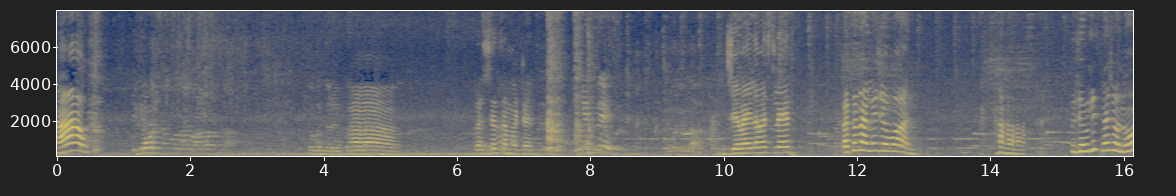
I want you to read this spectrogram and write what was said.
हा पण जरा- हा. रश्याचं मटण. जेवायला बसलेत. कसं झालं जेवण? तू जेवलीस ना सोनू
